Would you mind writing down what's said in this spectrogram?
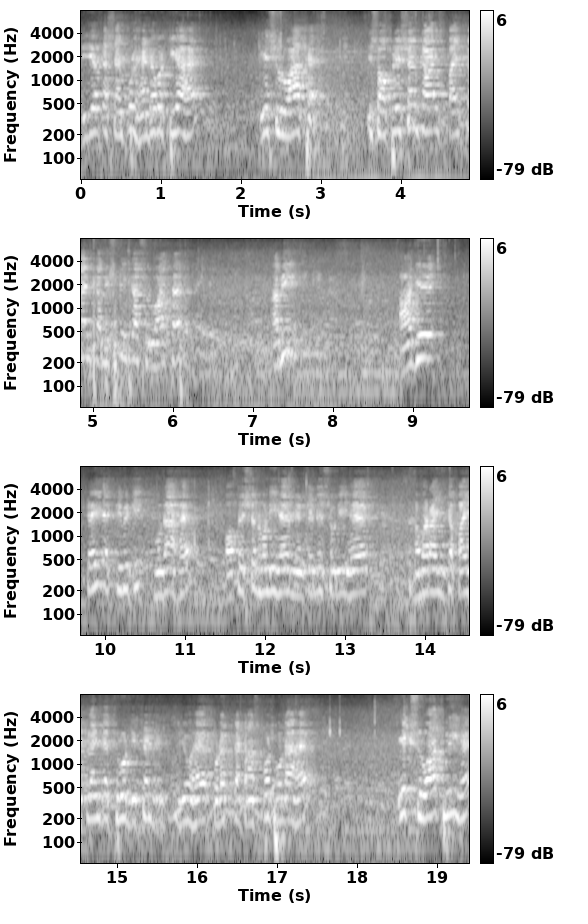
डीजल का सैंपल हैंडओवर किया है, ये शुरुआत है। इस ऑपरेशन का, इस पाइपलाइन कमीशनिंग का शुरुआत है। अभी आगे कई एक्टिविटी होना है ऑपरेशन होनी है मेंटेनेंस होनी है। हमारा इनका पाइपलाइन के थ्रू डिफरेंट जो है प्रोडक्ट का ट्रांसपोर्ट होना है। एक शुरुआत हुई है।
